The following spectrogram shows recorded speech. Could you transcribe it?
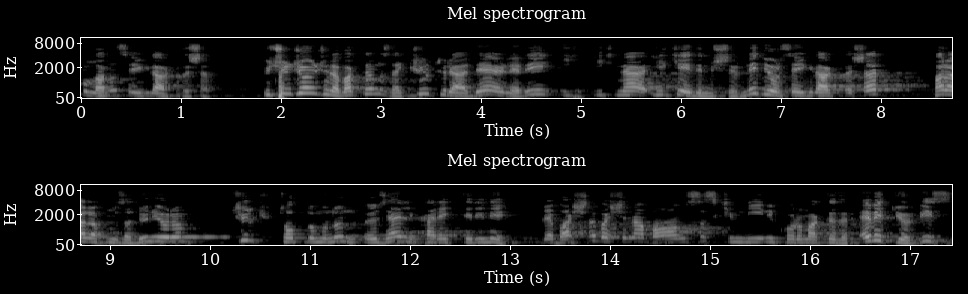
kullanın sevgili arkadaşlar. Üçüncü öncüle baktığımızda kültürel değerleri ikna ilke edilmiştir. Ne diyor sevgili arkadaşlar? Paragrafımıza dönüyorum. Türk toplumunun özel karakterini ve başlı başına bağımsız kimliğini korumaktadır. Evet diyor biz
